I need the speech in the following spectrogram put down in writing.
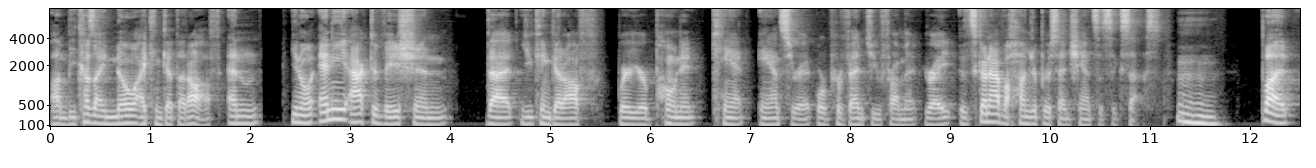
Um, because I know I can get that off. And you know, any activation that you can get off where your opponent can't answer it or prevent you from it, right? It's going to have a 100% chance of success. Mm-hmm. But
